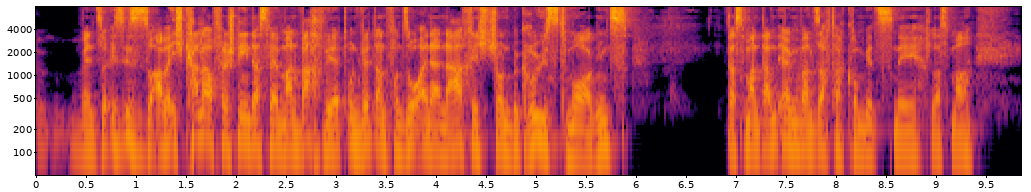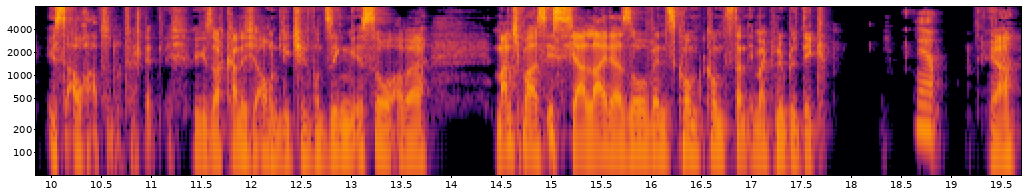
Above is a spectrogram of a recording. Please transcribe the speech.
wenn so ist, ist es so. Aber ich kann auch verstehen, dass wenn man wach wird und wird dann von so einer Nachricht schon begrüßt morgens, dass man dann irgendwann sagt, ach komm jetzt, nee, lass mal ist auch absolut verständlich. Wie gesagt, kann ich auch ein Liedchen von singen, ist so, aber manchmal, es ist ja leider so, wenn es kommt, kommt es dann immer knüppeldick. Ja. Ja.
